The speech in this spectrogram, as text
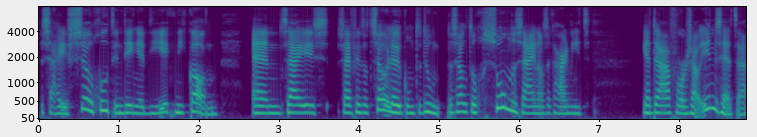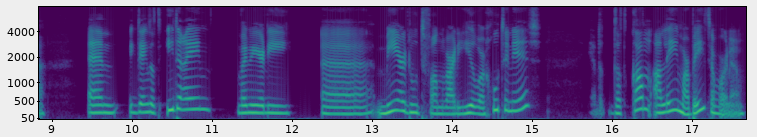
Zij is zo goed in dingen die ik niet kan. En zij, is, zij vindt het zo leuk om te doen. Dan zou het toch zonde zijn als ik haar niet ja, daarvoor zou inzetten. En ik denk dat iedereen, wanneer die uh, meer doet van waar die heel erg goed in is, ja, dat, dat kan alleen maar beter worden.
